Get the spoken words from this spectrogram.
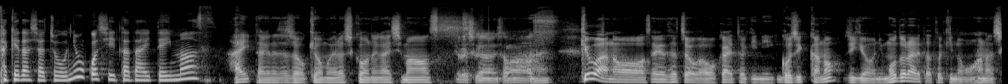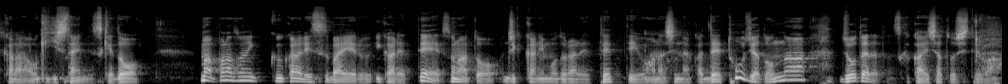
武田社長にお越しいただいていますはい、武田社長、今日もよろしくお願いします。よろしくお願いしまはいす。、今日はあの武田社長が若い時にご実家の事業に戻られた時のお話からお聞きしたいんですけど、まあ、パナソニックからレスバイエル行かれて、その後実家に戻られてっていうお話の中で、当時はどんな状態だったんですか、会社としては。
